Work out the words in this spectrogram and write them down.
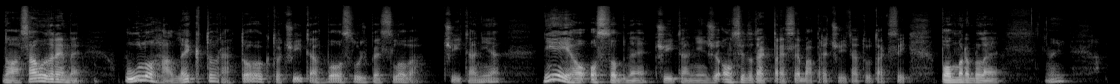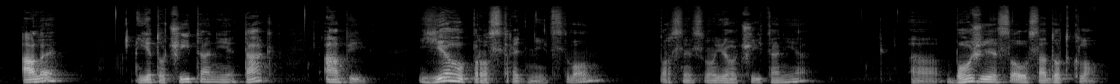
No a samozrejme, úloha lektora, toho, kto číta v bohoslužbe slova čítania, nie je jeho osobné čítanie, že on si to tak pre seba prečíta, tu tak si pomrble, ale je to čítanie tak, aby jeho prostredníctvom, prostredníctvom jeho čítania, Božie slovo sa dotklo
